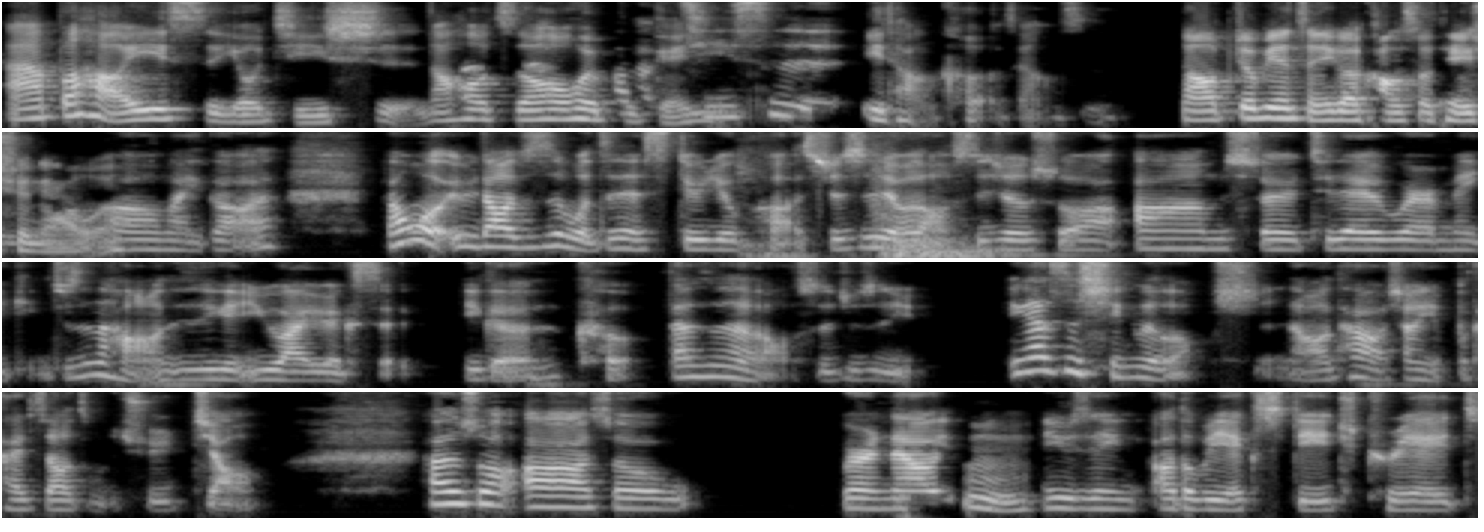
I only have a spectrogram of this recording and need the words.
啊不好意思有急事，然后之后会补给你一堂课这样子。然后就变成一个 consultation hour。Oh my god！然后我遇到就是我之前 studio class，就是有老师就是说，um, so today we're making，就是那好像是一个 UI UX 的一个课，但是那老师就是应该是新的老师，然后他好像也不太知道怎么去教，他就说啊，so we're now using Adobe XD to create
